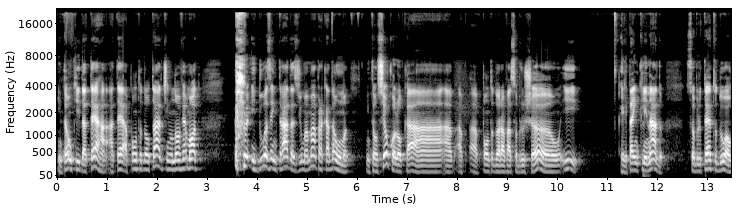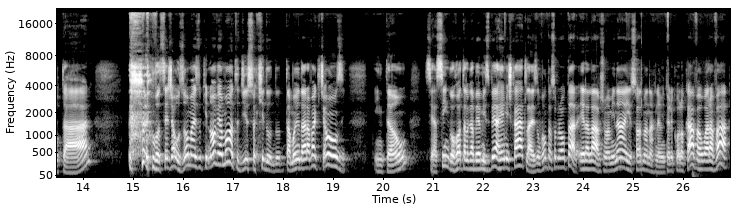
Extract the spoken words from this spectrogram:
Então, que da terra até a ponta do altar tinham nove amod e duas entradas de uma má para cada uma. Então, se eu colocar a, a, a ponta do aravá sobre o chão e ele está inclinado sobre o teto do altar, você já usou mais do que nove amot disso aqui do, do tamanho do aravá que tinha onze. Então, se é assim, gorrota lagabea eles não vão estar sobre o altar. Ela lá, shmamina e sod manachlem. Então ele colocava o aravá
